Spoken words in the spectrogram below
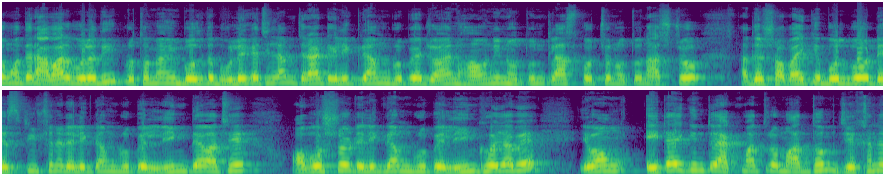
তোমাদের আবার বলে দিই। প্রথমে আমি বলতে ভুলে গেছিলাম, যারা টেলিগ্রাম গ্রুপে জয়েন হওনি, নতুন ক্লাস করছ, নতুন আসছো, তাদের সবাইকে বলব ডেসক্রিপশনে টেলিগ্রাম গ্রুপের লিঙ্ক দেওয়া আছে। অবশ্যই টেলিগ্রাম গ্রুপে লিঙ্ক হয়ে যাবে এবং এটাই কিন্তু একমাত্র মাধ্যম যেখানে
